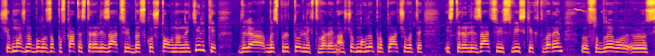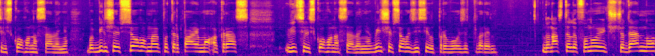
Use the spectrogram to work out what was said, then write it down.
щоб можна було запускати стерилізацію безкоштовно не тільки для безпритульних тварин, а щоб могли проплачувати і стерилізацію свійських тварин, особливо е, сільського населення. Бо більше всього ми потерпаємо якраз від сільського населення. Більше всього зі сіл привозять тварин. До нас телефонують щоденно.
